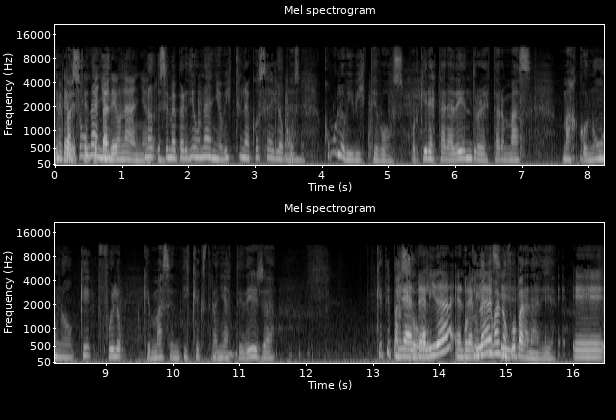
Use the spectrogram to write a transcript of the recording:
me pasó un, año. un año. Se me perdió un año, viste una cosa de locos. ¿Cómo lo viviste vos? Porque era estar adentro, era estar más más con uno? ¿Qué fue lo que más sentís que extrañaste de ella? ¿Qué te pasó? Mira, en realidad, en Porque realidad un año no fue para nadie. Eh,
